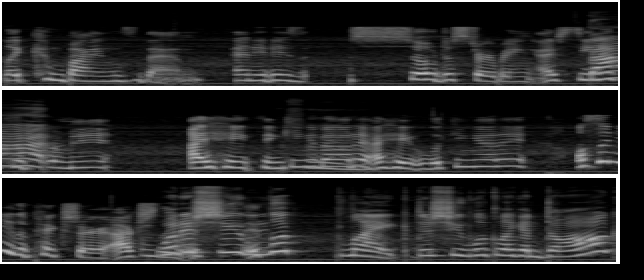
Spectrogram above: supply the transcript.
Like combines them, and it is so disturbing. I've seen a clip from it. I hate thinking about Hmm. it. I hate looking at it. I'll send you the picture. Actually, What does It's- she it's- look like? Does she look like a dog?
